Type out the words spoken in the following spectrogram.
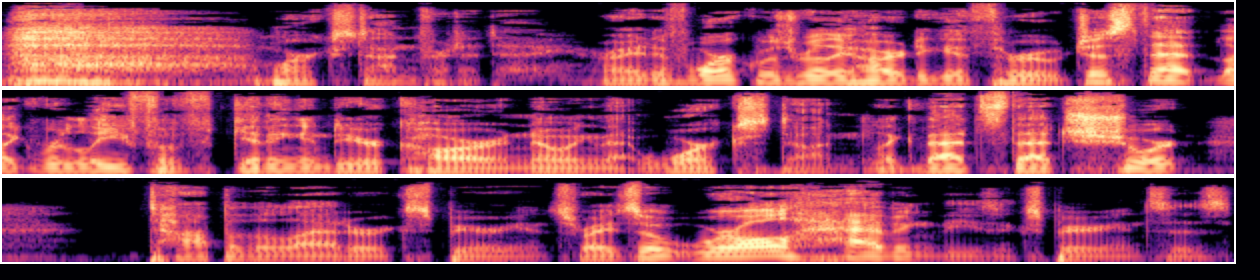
ah, work's done for today, right? If work was really hard to get through, just that like relief of getting into your car and knowing that work's done. Like that's that short top of the ladder experience, right? So we're all having these experiences.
